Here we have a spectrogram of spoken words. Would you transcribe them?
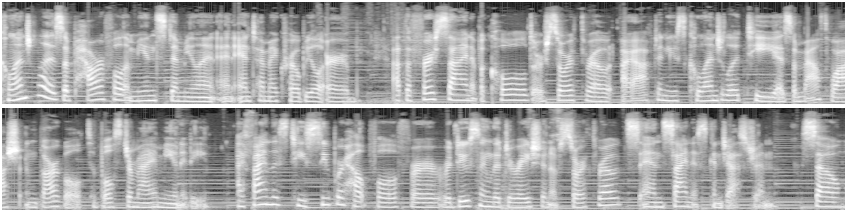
calendula is a powerful immune stimulant and antimicrobial herb. At the first sign of a cold or sore throat, I often use calendula tea as a mouthwash and gargle to bolster my immunity. I find this tea super helpful for reducing the duration of sore throats and sinus congestion. So,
